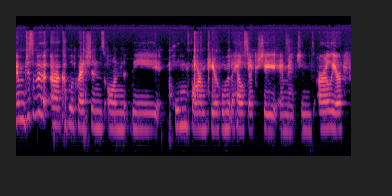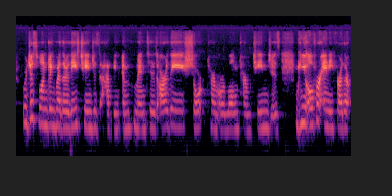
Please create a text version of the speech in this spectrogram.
Um, just a, a, couple of questions on the home farm care home that the Health Secretary um, mentioned earlier. We're just wondering whether these changes that have been implemented are they short-term or long-term changes, and can you offer any further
